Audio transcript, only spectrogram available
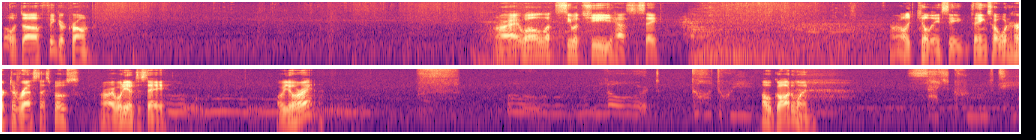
Oh, it's a finger crone. Alright, well, let's see what she has to say. I haven't really killed anything, so it wouldn't hurt to rest, I suppose. Alright, what do you have to say? Oh, you alright? Oh, Lord Godwyn. Oh, Godwyn. Such cruelty.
